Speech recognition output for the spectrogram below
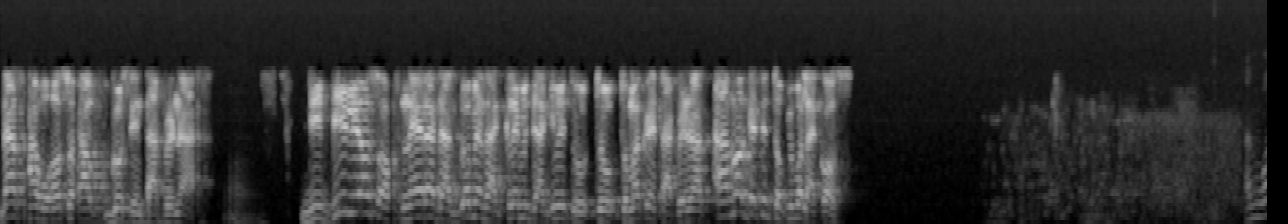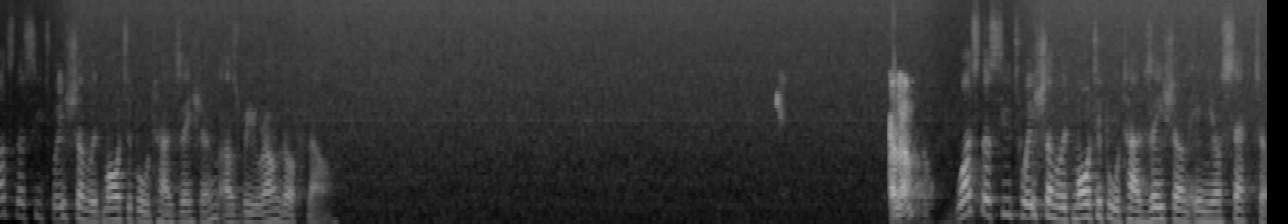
That's how we also have ghost entrepreneurs. The billions of naira that government are claiming they are giving to, to, to micro entrepreneurs are not getting to people like us. And what's the situation with multiple taxation as we round off now? Hello? What's the situation with multiple taxation in your sector?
